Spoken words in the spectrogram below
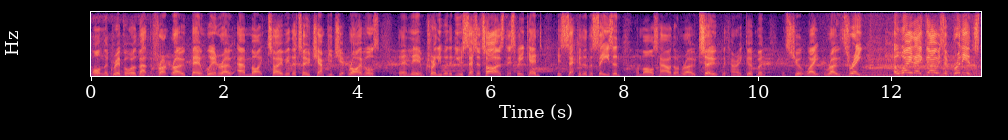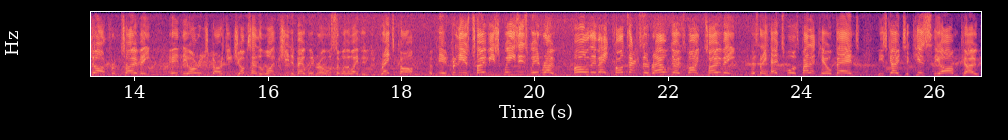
on the grid. But about the front row? Ben Winrow and Mike Tovey, the two championship rivals. Then Liam Crilly with a new set of tyres this weekend, his second of the season. And Miles Howard on row two with Harry Goodman and Stuart Waite row three. Away they go. It's a brilliant start from Tovey in the orange car as he jumps over the white machine of Ben Winrow. Also with the way the red car of Liam Crilly as Tovey squeezes Winrow. Oh, they make contact around goes Mike Tovey as they head towards Paddock Hill Bend. He's going to kiss the Armco,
